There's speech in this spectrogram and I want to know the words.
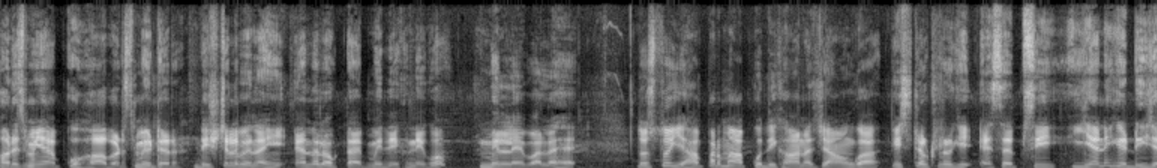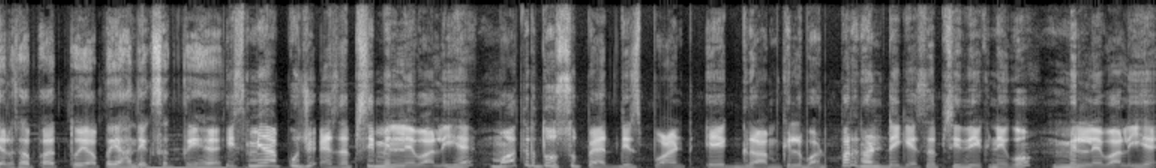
और इसमें आपको हावर्स मीटर डिजिटल में नहीं एनालॉग टाइप में देखने को मिलने वाला है। दोस्तों, यहाँ पर मैं आपको दिखाना चाहूँगा इस ट्रैक्टर की एसएफसी यानी कि डीजल खपत तो यहाँ पर यहाँ देख सकते हैं। इसमें आपको जो एसएफसी मिलने वाली है, मात्र दो ग्राम किलोवाट पर घंटे की एसएफसी देखने को मिलने वाली है।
